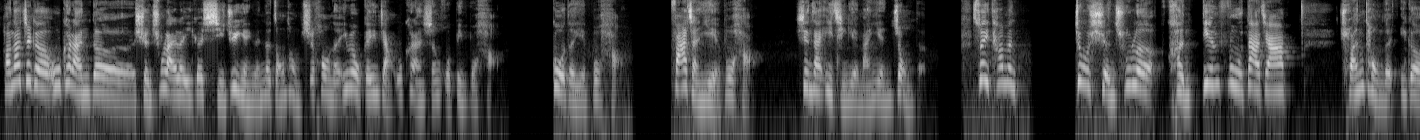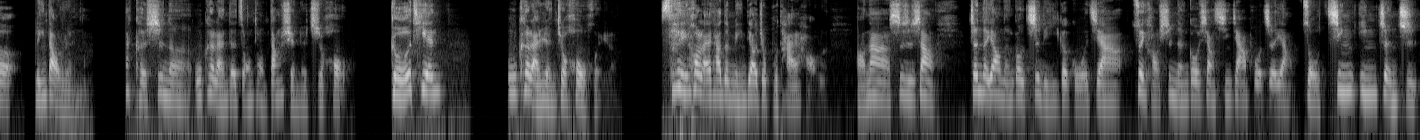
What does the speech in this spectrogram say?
好，那这个乌克兰的选出来了一个喜剧演员的总统之后呢，因为我跟你讲，乌克兰生活并不好，过得也不好，发展也不好，现在疫情也蛮严重的，所以他们就选出了很颠覆大家传统的一个领导人。那可是呢，乌克兰的总统当选了之后，隔天乌克兰人就后悔了，所以后来他的民调就不太好了。好，那事实上，真的要能够治理一个国家，最好是能够像新加坡这样走精英政治，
